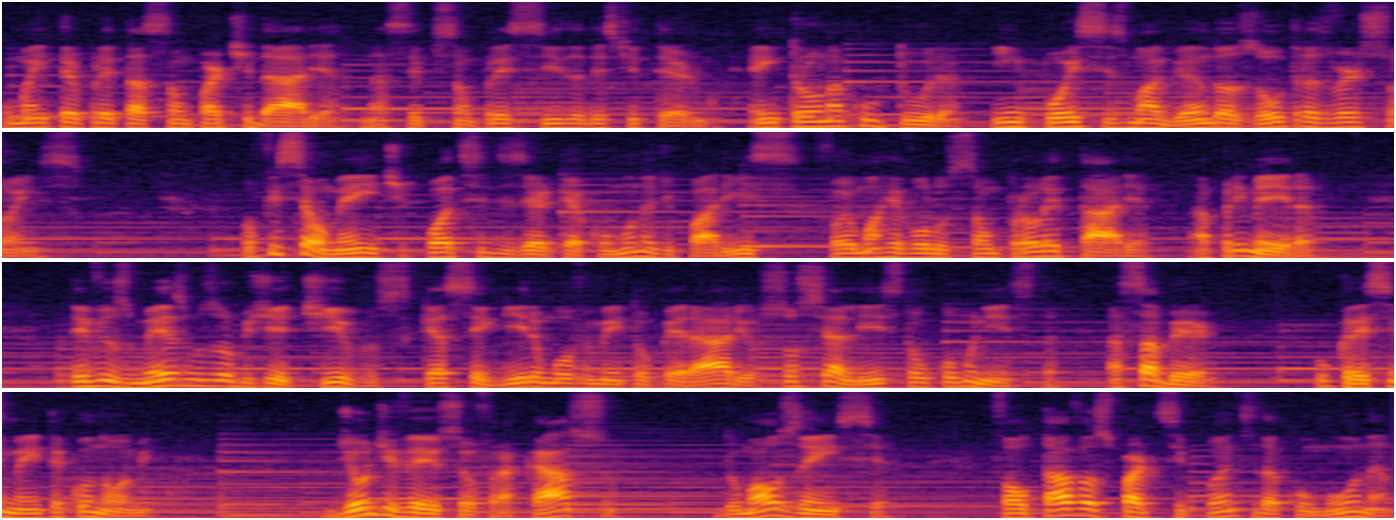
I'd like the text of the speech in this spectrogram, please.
uma interpretação partidária, na acepção precisa deste termo, entrou na cultura e impôs-se esmagando as outras versões. Oficialmente, pode-se dizer que a Comuna de Paris foi uma revolução proletária, a primeira. Teve os mesmos objetivos que a seguir o movimento operário socialista ou comunista, a saber, o crescimento econômico. De onde veio seu fracasso? De uma ausência, faltava aos participantes da comuna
